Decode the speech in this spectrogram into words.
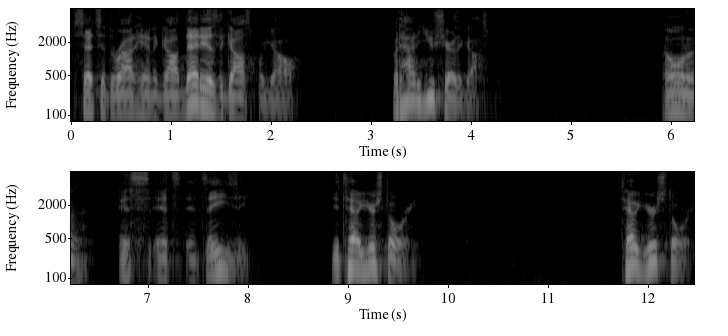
Sits at the right hand of God. That is the gospel, y'all. But how do you share the gospel? I want to. It's it's it's easy. You tell your story. Tell your story.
